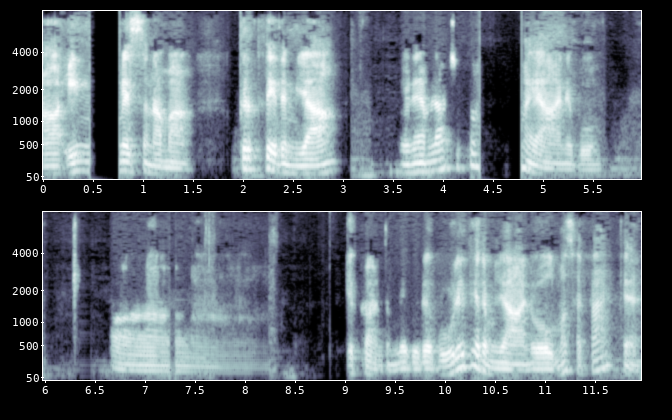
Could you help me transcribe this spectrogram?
Aa, inmesin ama. 40 dedim ya. Önemli açıklama yani bu. Aa, yakardım ve de kabul ederim yani. Olmaz efendim.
